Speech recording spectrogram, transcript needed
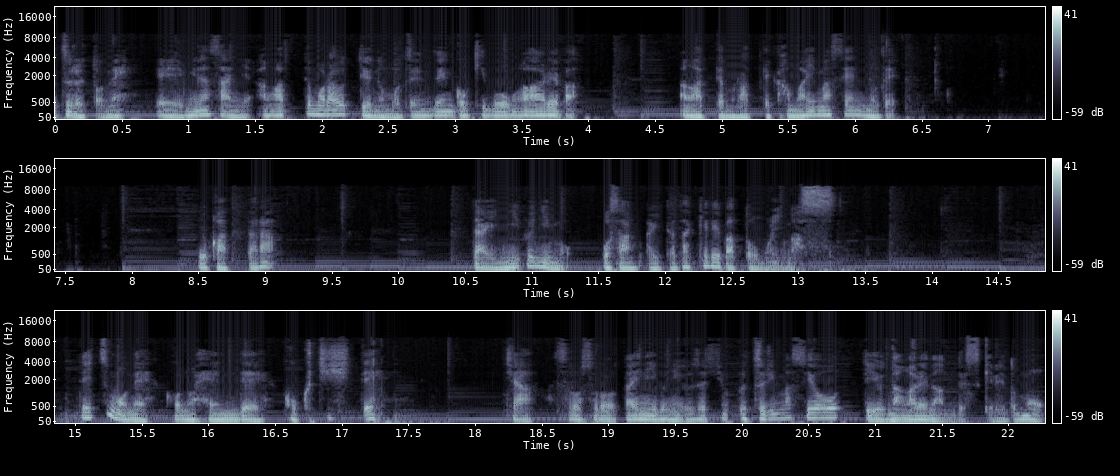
移るとね、えー、皆さんに上がってもらうっていうのも全然ご希望があれば、上がってもらって構いませんので、よかったら、第2部にもご参加いただければと思います。で、いつもね、この辺で告知して、じゃあ、そろそろ第2部に移りますよっていう流れなんですけれども、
